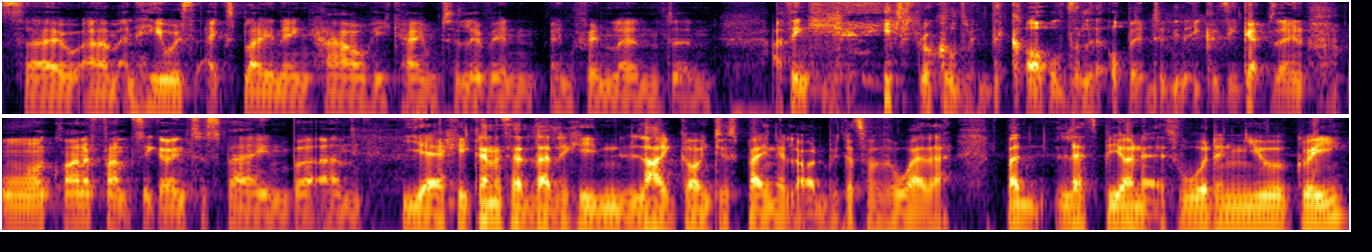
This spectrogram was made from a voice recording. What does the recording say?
So, um, and he was explaining how he came to live in, in Finland, and I think he, he struggled with the cold a little bit, didn't he? Because he kept saying, "Oh, I kind of fancy going to Spain," but um, Yeah, he kind of said that he liked going to Spain a lot because of the weather. But let's be honest, wouldn't you agree?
